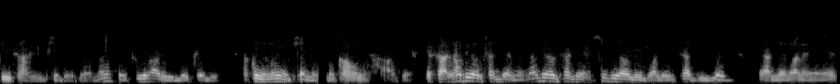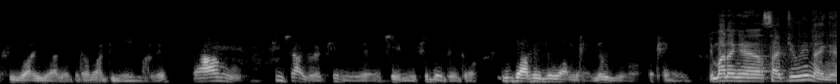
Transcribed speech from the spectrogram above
ကိစ္စတွေဖြစ်တယ်ပေါ့နော်။ဆိုးရတွေလုပ်ခဲ့လို့အကုန်လုံးဖြစ်လို့မကောင်းတာပေါ့။တခါနောက်တစ်ယောက်ထပ်တက်မယ်နောက်တစ်ယောက်ထပ်တက်ရှစ်တစ်ယောက်လေးပါလို့ထပ်ပြီးလုပ်ဒါမြန်မာနိုင်ငံရဲ့စီးပွားရေးကလည်းဘယ်တော့မှတည်ငြိမ်ပါလေ။ဒါကိုထိရှလွယ်ဖြစ်နေတဲ့အခြေအနေဖြစ်တဲ့အတွက်တော့ဦးစားပေးလုပ်ရမယ်လို့လို့မထင်ဘူး မြန်မာနိုင်ငံစိုက်ပျိုးရေးနိုင်ငံ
